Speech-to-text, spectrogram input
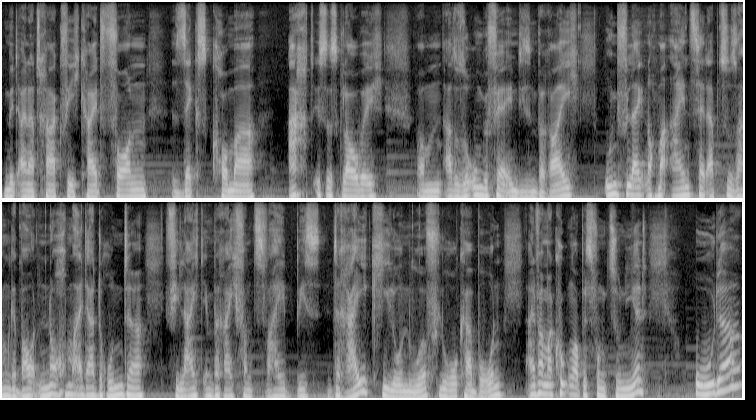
mit einer Tragfähigkeit von 6,8 ist es, glaube ich. Ähm, also so ungefähr in diesem Bereich und vielleicht nochmal ein Setup zusammengebaut, nochmal darunter, vielleicht im Bereich von 2 bis 3 Kilo nur Fluorocarbon. Einfach mal gucken, ob es funktioniert. Oder,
